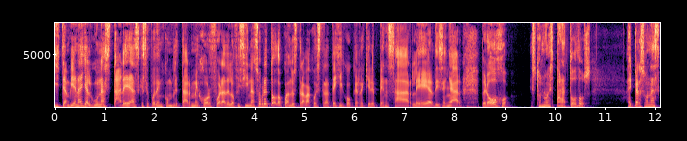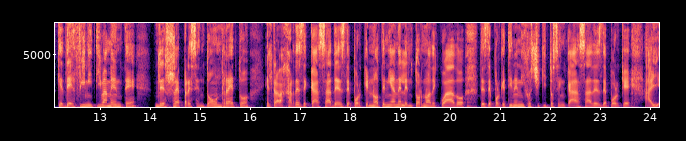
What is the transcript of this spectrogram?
Y también hay algunas tareas que se pueden completar mejor fuera de la oficina, sobre todo cuando es trabajo estratégico que requiere pensar, leer, diseñar. Pero ojo, esto no es para todos. Hay personas que definitivamente les representó un reto el trabajar desde casa, desde porque no tenían el entorno adecuado, desde porque tienen hijos chiquitos en casa, desde porque hay,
